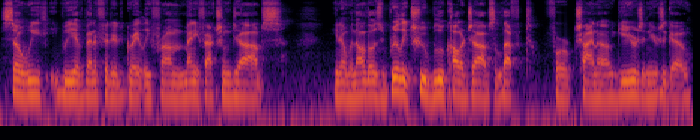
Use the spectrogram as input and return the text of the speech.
so we we have benefited greatly from manufacturing jobs. You know, when all those really true blue collar jobs left for China years and years ago,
